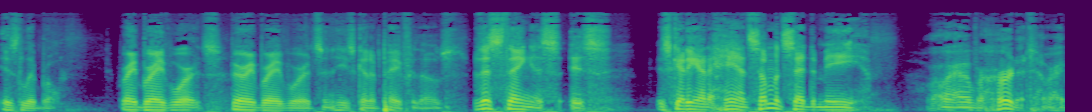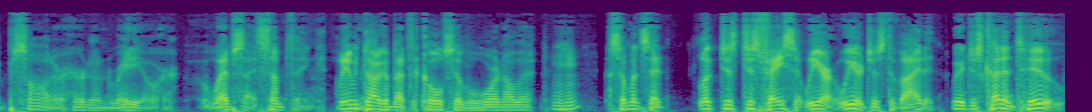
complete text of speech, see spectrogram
is liberal. Very brave words, very brave words, and he's going to pay for those. This thing is is is getting out of hand. Someone said to me, or I overheard it, or I saw it, or heard it on the radio, or website, something. We've been talking about the cold Civil War and all that. Mm-hmm. Someone said, "Look, just just face it. We are we are just divided. We are just cut in two,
